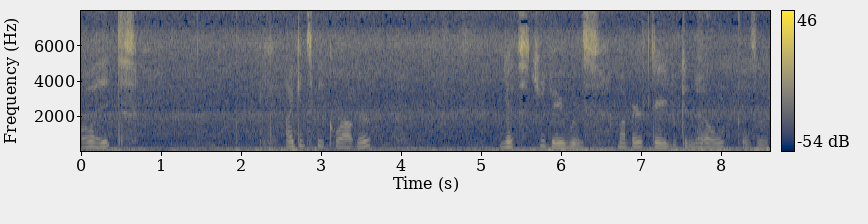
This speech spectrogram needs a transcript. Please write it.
but I can speak louder. Yesterday was my birthday, you can tell, because of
